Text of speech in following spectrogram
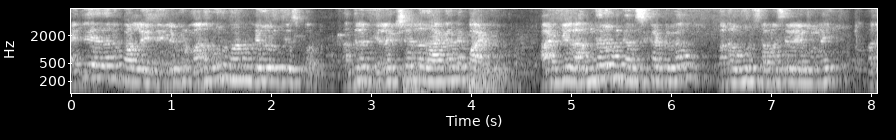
అయితే ఏదైనా పర్లేదు ఇప్పుడు మన ఊరు మనం డెవలప్ చేసుకోవాలి. అందులో ఎలక్షన్ల దాకానే పార్టీ. ఆడికి అందరం కలిసికట్టుగా మన ఊరు సమస్యలు ఏమున్నాయి మన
